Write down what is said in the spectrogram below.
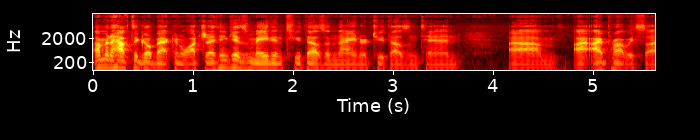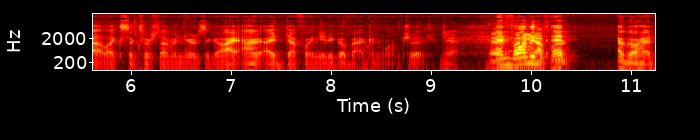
I'm gonna have to go back and watch it. I think it's made in 2009 or 2010. Um, I, I probably saw it like six or seven years ago. I, I, I definitely need to go back and watch it. Yeah. and Uh, funny one enough, and, oh, go ahead.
